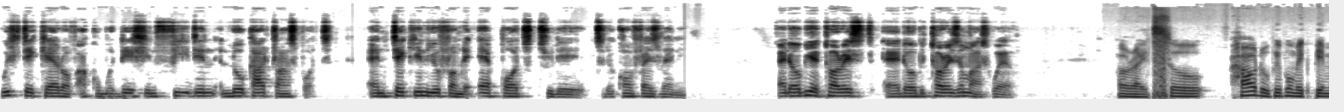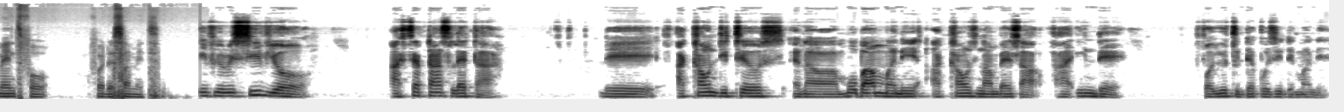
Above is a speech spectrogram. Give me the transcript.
which take care of accommodation, feeding, local transport, and taking you from the airport to the to the conference venue. And there will be a tourist, uh, there will be tourism as well. All right. So, how do people make payments for for the summit? If you receive your acceptance letter, the account details and our mobile money account numbers are, are in there for you to deposit the money.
